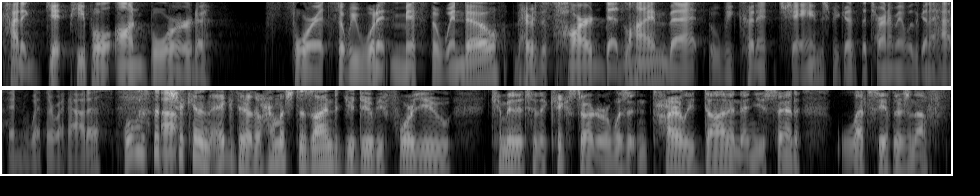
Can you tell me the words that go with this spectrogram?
kind of get people on board for it so we wouldn't miss the window. There was this hard deadline that we couldn't change because the tournament was going to happen with or without us. What was the Uh, chicken and egg there, though? How much design did you do before you committed to the Kickstarter? Was it entirely done and then you said, let's see if there's enough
